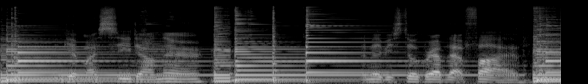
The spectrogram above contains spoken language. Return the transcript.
and get my C down there and maybe still grab that 5.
